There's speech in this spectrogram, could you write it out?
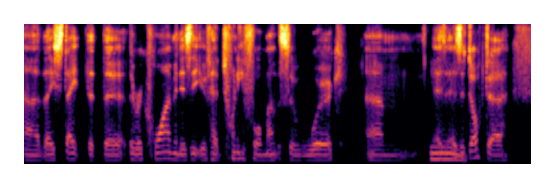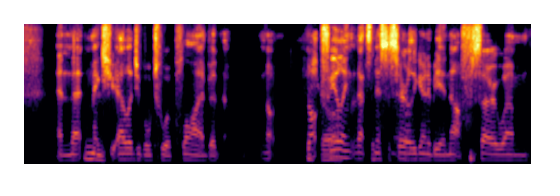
uh, they state that the the requirement is that you've had 24 months of work um, mm. as, as, a mm. doctor, and that mm. makes you eligible to apply. But not For not sure. feeling that that's necessarily going to be enough. So um,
